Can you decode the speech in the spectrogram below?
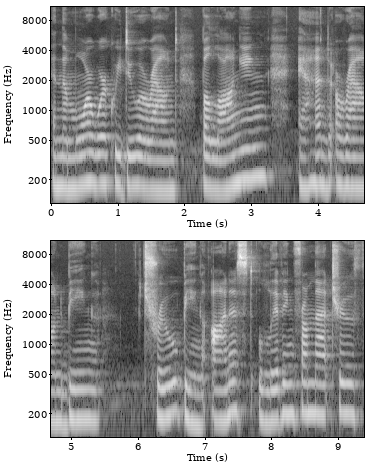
and the more work we do around belonging and around being true, being honest, living from that truth,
